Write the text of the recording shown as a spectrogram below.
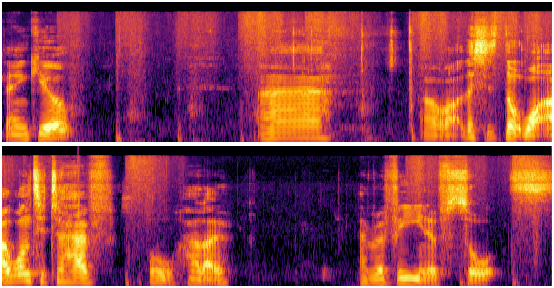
Thank you. Uh, oh, this is not what I wanted to have. Oh, hello. A ravine of sorts.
